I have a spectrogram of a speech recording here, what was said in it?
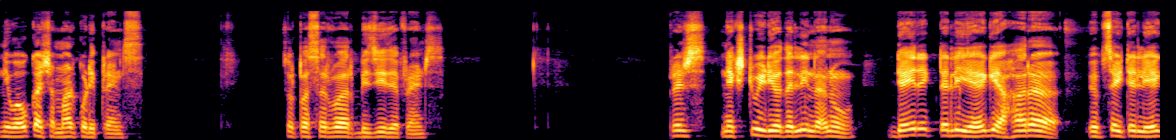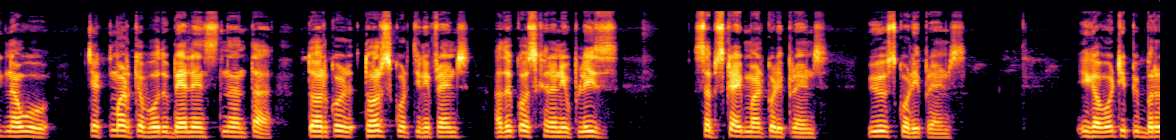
ನೀವು ಅವಕಾಶ ಮಾಡಿಕೊಡಿ ಫ್ರೆಂಡ್ಸ್ ಸ್ವಲ್ಪ ಸರ್ವರ್ ಬ್ಯುಸಿ ಇದೆ ಫ್ರೆಂಡ್ಸ್ ಫ್ರೆಂಡ್ಸ್ ನೆಕ್ಸ್ಟ್ ವಿಡಿಯೋದಲ್ಲಿ ನಾನು ಡೈರೆಕ್ಟಲ್ಲಿ ಹೇಗೆ, ಆಹಾರ ವೆಬ್ಸೈಟಲ್ಲಿ ಹೇಗೆ ನಾವು ಚೆಕ್ ಮಾಡ್ಕೋಬೋದು ಬ್ಯಾಲೆನ್ಸ್ನ ಅಂತ ತೋರ್ಕೊ, ತೋರಿಸ್ಕೊಡ್ತೀನಿ ಫ್ರೆಂಡ್ಸ್. ಅದಕ್ಕೋಸ್ಕರ ನೀವು ಪ್ಲೀಸ್ ಸಬ್ಸ್ಕ್ರೈಬ್ ಮಾಡಿಕೊಡಿ ಫ್ರೆಂಡ್ಸ್, ವ್ಯೂಸ್ ಕೊಡಿ ಫ್ರೆಂಡ್ಸ್. ಈಗ ಒ ಟಿ ಪಿ ಬರ್,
